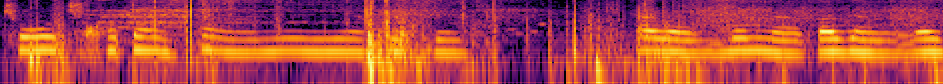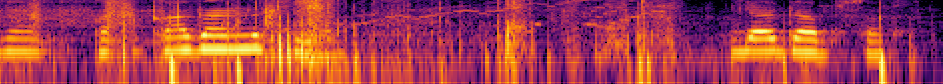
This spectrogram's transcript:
Çocuk adam saniye yapıyordu. Evet bunlar kazan kazan ka kazandık ya. Gel gel bu sefer.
